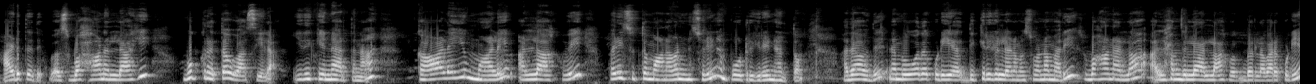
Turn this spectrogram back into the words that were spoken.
அடுத்தது வசுபஹானல்லாஹி புக்ரத்த வாசிலா. இதுக்கு என்ன அர்த்தம்னா காலையும் மாலையும் அல்லாகவே பரிசுத்தமானவன் சொல்லி நான் போட்டிருக்கிறேன்னு அர்த்தம். அதாவது நம்ம ஓதக்கூடிய திக்ரிகளில் நம்ம சொன்ன மாதிரி சுபஹான் அல்லா அலமதுல்லா அல்லாஹ் அக்பரில் வரக்கூடிய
